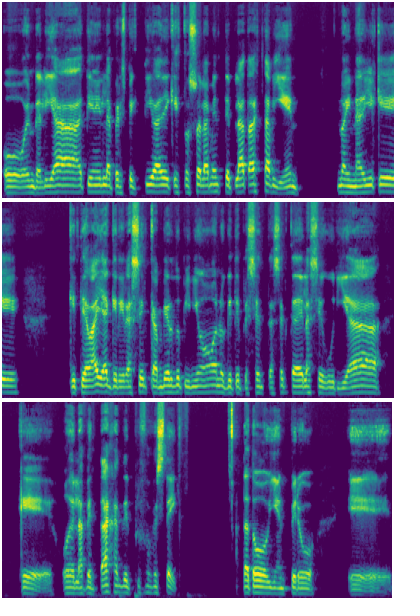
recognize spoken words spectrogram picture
o en realidad tienes la perspectiva de que esto solamente plata, está bien. No hay nadie que, que te vaya a querer hacer cambiar de opinión o que te presente acerca de la seguridad que, o de las ventajas del proof of stake. Está todo bien, pero eh,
